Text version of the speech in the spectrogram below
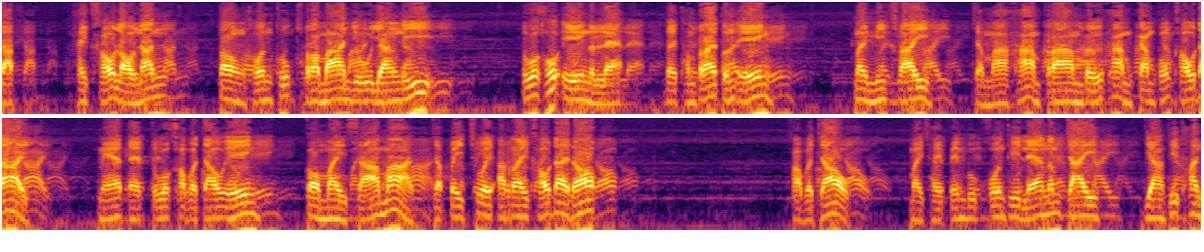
สัตว์ ให้เขาเหล่านั้นต้องทนทุกข์ทรมานอยู่อย่างนี้ ตัวเขาเองนั่นแหละ ได้ทำร้ายตนเอง ไม่มีใครจะมาห้ามปรามหรือห้ามกรรมของเขาได้ แม้แต่ตัวข้าพเจ้าเองก็ไม่สามารถจะไปช่วยอะไรเขาได้หรอกข้าพเจ้าไม่ใช่เป็นบุคคลที่แรงน้ำใจ อย่างที่ท่าน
